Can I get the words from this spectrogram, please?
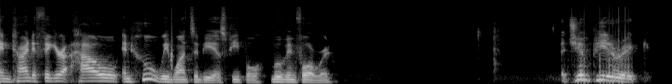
and kind of figure out how and who we want to be as people moving forward. Jim Peterick,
